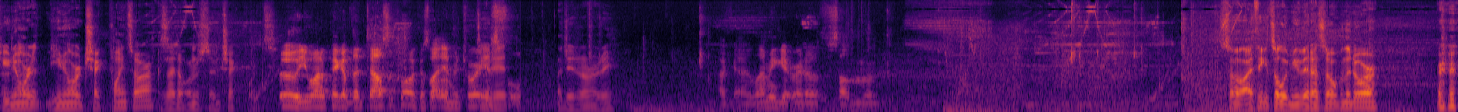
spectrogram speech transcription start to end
Do you know where Do you know where checkpoints are? Because I don't understand checkpoints. Ooh, you want to pick up the Tesla core? Because my inventory Did is it. full. I did it already. Okay, let me get rid of something So I think it's only me that has to open the door. I don't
